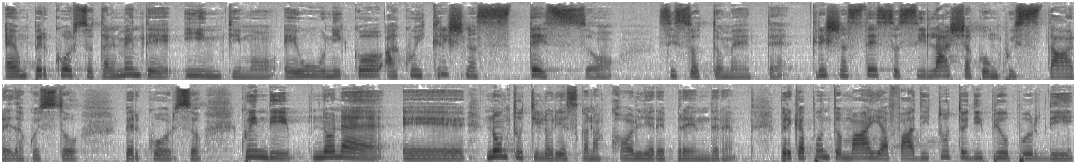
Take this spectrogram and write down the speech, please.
è un percorso talmente intimo e unico a cui Krishna stesso si sottomette. Krishna stesso si lascia conquistare da questo percorso. Quindi non, è, eh, non tutti lo riescono a cogliere e prendere, perché appunto Maya fa di tutto e di più pur di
